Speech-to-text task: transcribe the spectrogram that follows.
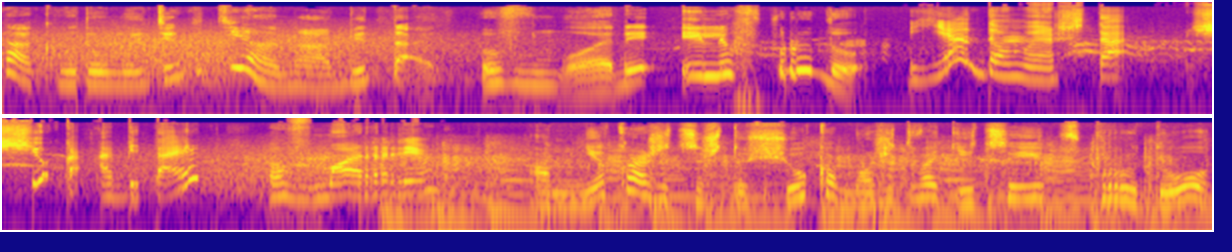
как вы думаете, где она обитает? В море или в пруду? Я думаю, что щука обитает в море. А мне кажется, что щука может водиться и в пруду.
